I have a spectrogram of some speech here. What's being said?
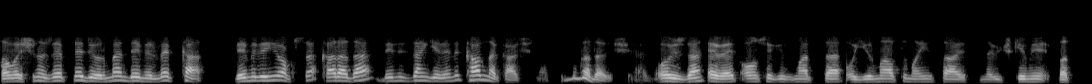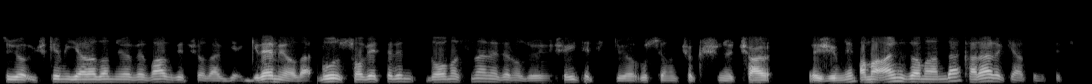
Savaşın özü hep ne diyorum ben? Demir ve kan. Demirin yoksa karada denizden geleni kanla karşılarsın. Bu kadar iş yani. O yüzden evet 18 Mart'ta o 26 Mayın sayesinde üç gemi batıyor, üç gemi yaralanıyor ve vazgeçiyorlar, giremiyorlar. Bu Sovyetlerin doğmasına neden oluyor. Şeyi tetikliyor Rusya'nın çöküşünü, Çar rejiminin ama aynı zamanda kara harekatını tetikliyor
